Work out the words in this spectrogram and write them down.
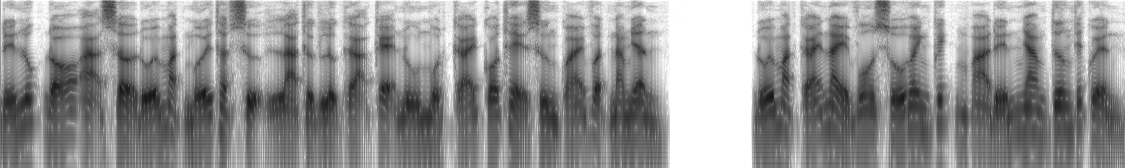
đến lúc đó ạ sở đối mặt mới thật sự là thực lực gạ kẹ nù một cái có thể xưng quái vật nam nhân. Đối mặt cái này vô số hoanh kích mà đến nham tương thiết quyền,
